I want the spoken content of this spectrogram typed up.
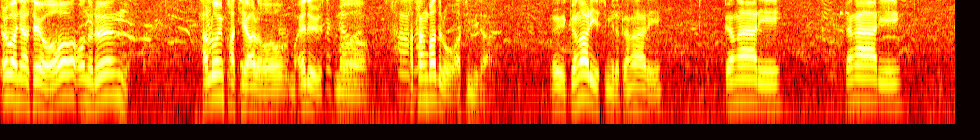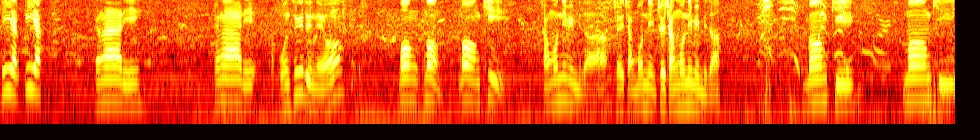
여러분 안녕하세요. 오늘은 할로윈 파티하러 뭐 애들 뭐 사- 사탕 받으러 왔습니다. 여기 병아리 있습니다. 병아리, 병아리, 병아리, 삐약 삐약, 병아리, 병아리. 원숭이도 있네요. 멍멍 멍키 장모님입니다. 저희 장모님 저희 장모님입니다. 멍키 멍키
